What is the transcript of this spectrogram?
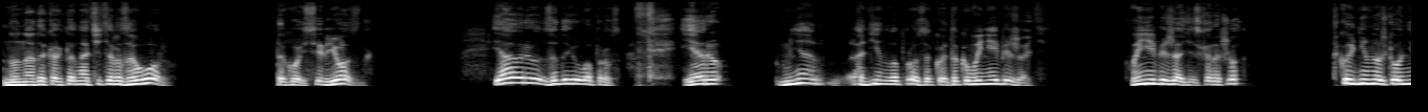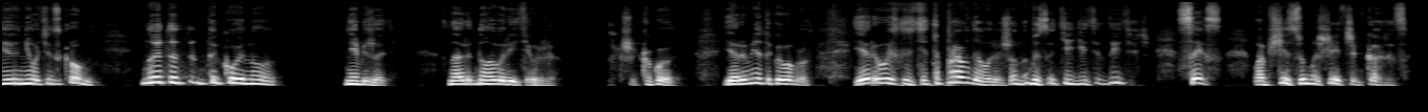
ну, надо как-то начать разговор такой серьезный. Я говорю, задаю вопрос. Я говорю, у меня один вопрос такой, только вы не обижайтесь. Вы не обижайтесь, хорошо? Такой немножко, он не, не очень скромный. Но это такой, ну, не обижайтесь. Она говорит, ну говорите уже. Какой? Я говорю, у меня такой вопрос. Я говорю, вы скажите, это правда, говорю, что на высоте 10 тысяч секс вообще сумасшедшим кажется,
